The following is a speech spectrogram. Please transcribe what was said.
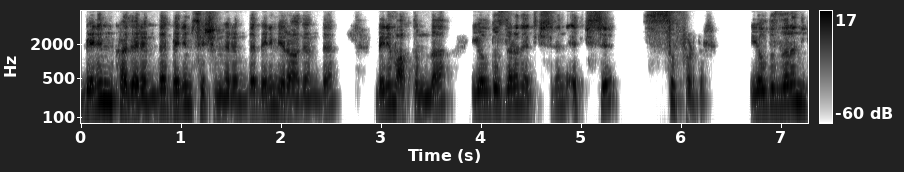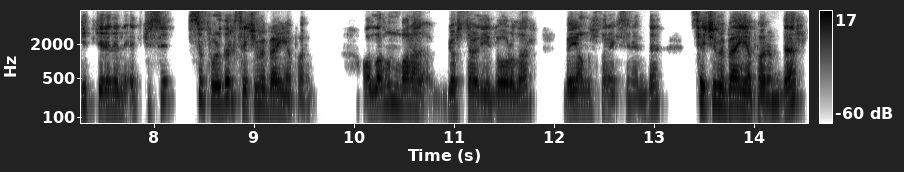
Benim kaderimde, benim seçimlerimde, benim irademde, benim aklımda yıldızların etkisinin etkisi sıfırdır. Yıldızların gitgelinin etkisi sıfırdır, seçimi ben yaparım. Allah'ın bana gösterdiği doğrular ve yanlışlar ekseninde seçimi ben yaparım der.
